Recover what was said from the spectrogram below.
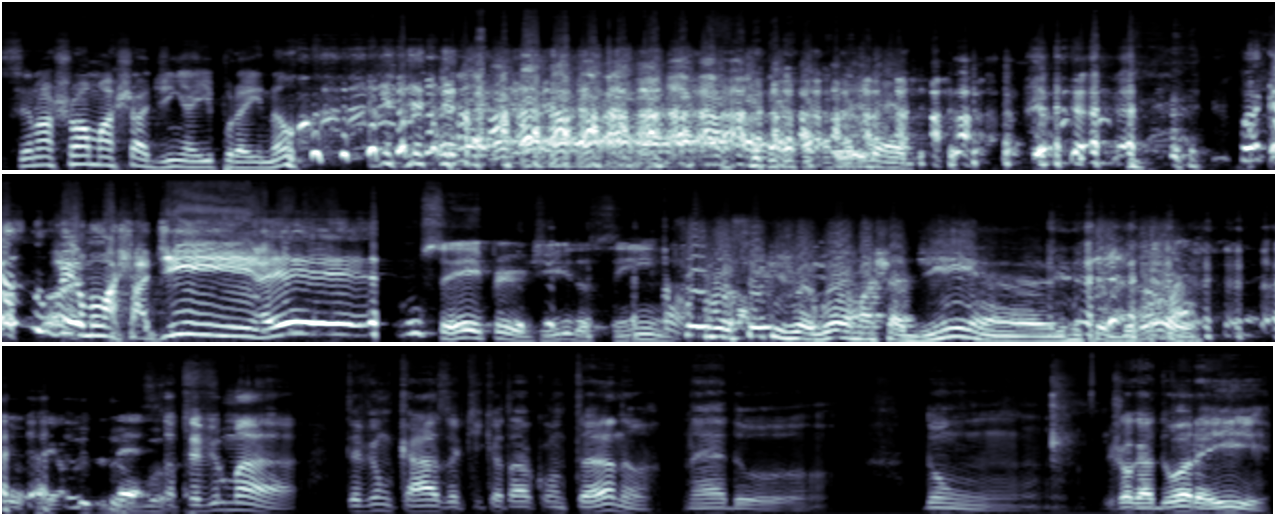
você não achou uma machadinha aí por aí, não? Por acaso não veio uma machadinha? Ê! Não sei, perdido, assim. Foi você que jogou a machadinha? Recebeu? Eu faria uma coisa Muito dessa. bom. Só teve uma teve um caso aqui que eu tava contando, né, do de um jogador aí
